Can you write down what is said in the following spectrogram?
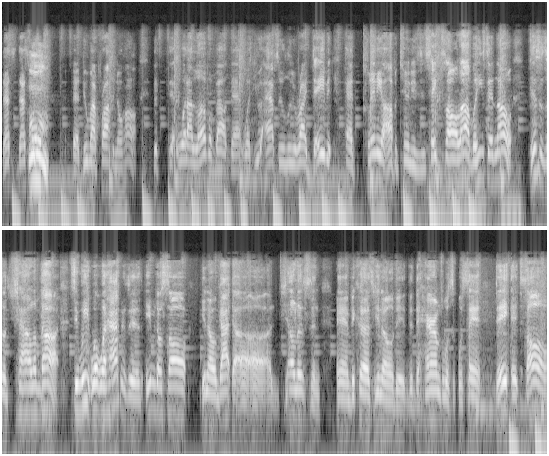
That's that's mm. do my prophet no harm. What I love about that was you're absolutely right. David had plenty of opportunities to take Saul out, but he said no. This is a child of God. See, we what what happens is even though Saul you know, got uh, uh, jealous and and because you know the the, the harems was was saying they it saw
